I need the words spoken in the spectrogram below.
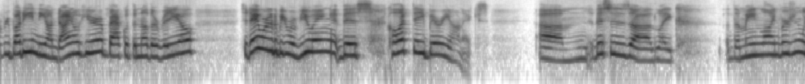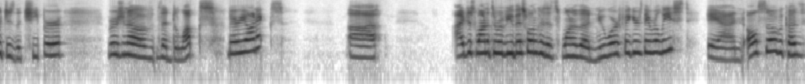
everybody, Neon Dino here, back with another video. Today we're going to be reviewing this Collecta Baryonyx. Um, this is uh, like the mainline version, which is the cheaper version of the deluxe Baryonyx. Uh, I just wanted to review this one because it's one of the newer figures they released, and also because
